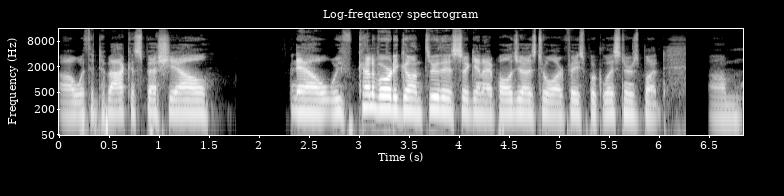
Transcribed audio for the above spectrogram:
uh, with the Tabak Especial. Now, we've kind of already gone through this. So, again, I apologize to all our Facebook listeners, but um,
